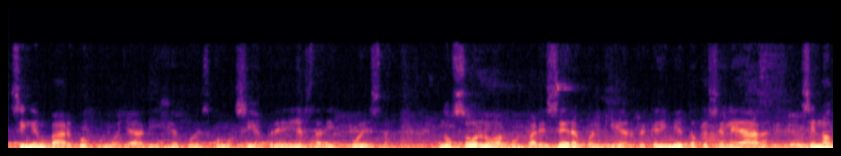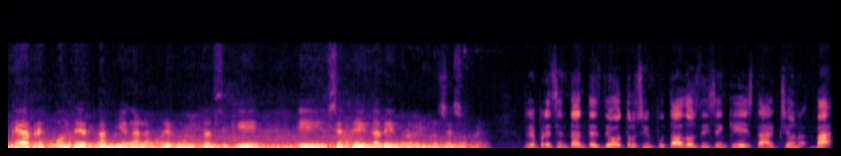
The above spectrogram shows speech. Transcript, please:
Sin embargo, como ya dije, pues como siempre ella está dispuesta no solo a comparecer a cualquier requerimiento que se le haga, sino que a responder también a las preguntas que eh, se tenga dentro del proceso. Representantes de otros imputados dicen que esta acción va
